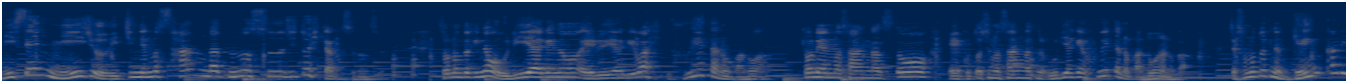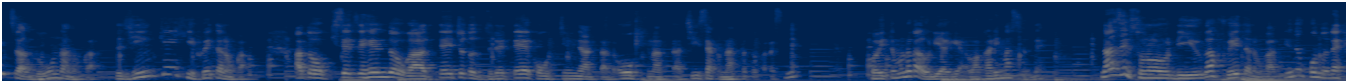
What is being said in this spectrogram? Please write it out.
2021年の3月の数字と比較するんですよ。その時の売上の売上は増えたのかどうなの？か。去年の3月と、えー、今年の3月の売上が増えたのかどうなのか。じゃあその時の原価率はどうなのか？で人件費増えたのか？あと季節変動があってちょっとずれてこっちになった、大きくなった、小さくなったとかですね。こういったものが売上が分かりますよね。なぜその理由が増えたのかっていうのを今度ね、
